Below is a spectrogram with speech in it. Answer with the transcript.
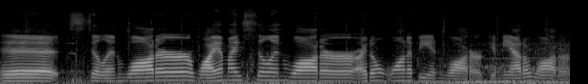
It's still in water. Why am I still in water? I don't want to be in water. Get me out of water.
